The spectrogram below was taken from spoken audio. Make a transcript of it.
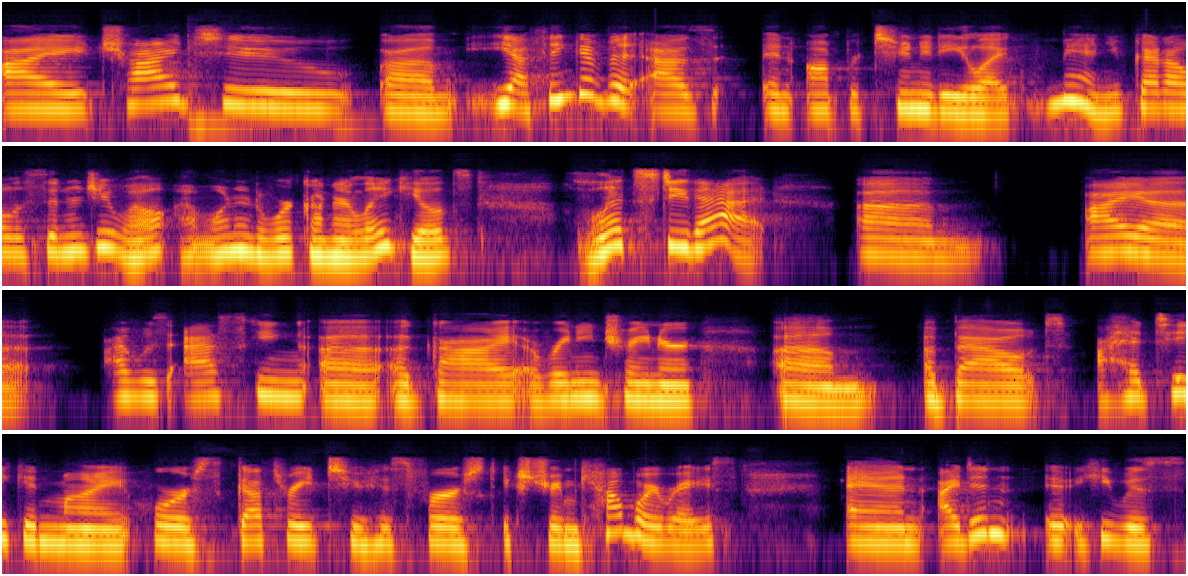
I try to, um, yeah, think of it as an opportunity. Like, man, you've got all this energy. Well, I wanted to work on our leg yields. Let's do that. Um, I, uh, I was asking a, a guy, a reining trainer, um, about I had taken my horse Guthrie to his first extreme cowboy race, and I didn't. It, he was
